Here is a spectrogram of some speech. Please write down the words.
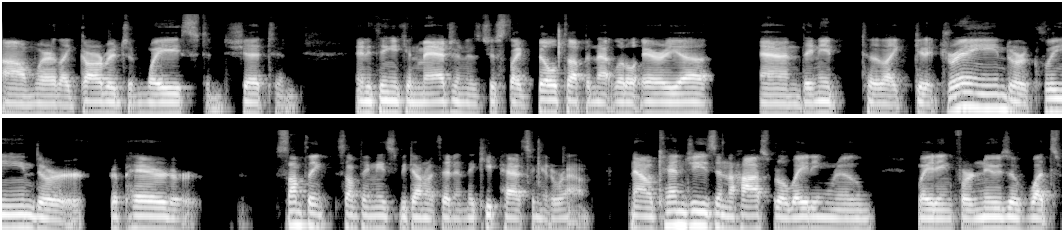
um, where like garbage and waste and shit and anything you can imagine is just like built up in that little area and they need to like get it drained or cleaned or repaired or something something needs to be done with it and they keep passing it around now kenji's in the hospital waiting room waiting for news of what's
